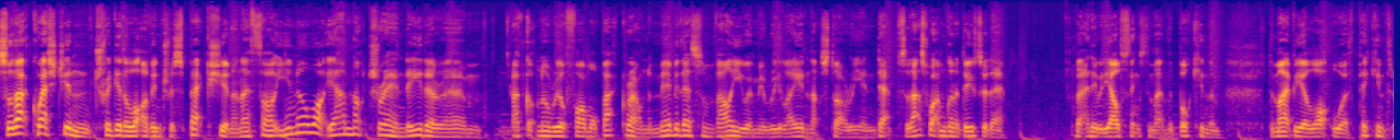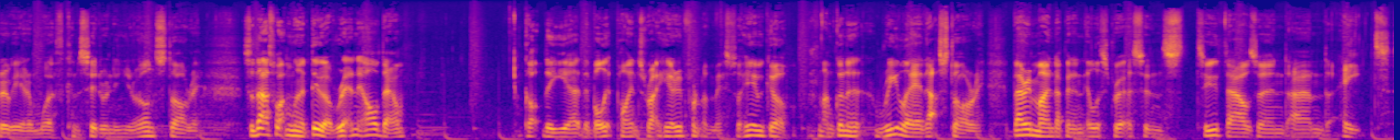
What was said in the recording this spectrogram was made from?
so that question triggered a lot of introspection, and I thought, you know what? Yeah, I'm not trained either. Um, I've got no real formal background, and maybe there's some value in me relaying that story in depth. So that's what I'm going to do today. But anybody else thinks they might be booking them, there might be a lot worth picking through here and worth considering in your own story. So that's what I'm going to do. I've written it all down got the uh, the bullet points right here in front of me. So here we go. I'm going to relay that story. Bear in mind, I've been an illustrator since 2008,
